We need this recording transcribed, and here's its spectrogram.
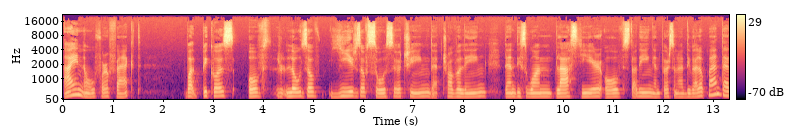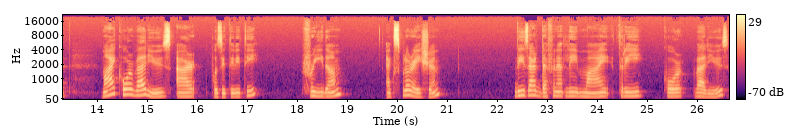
I know for a fact, but because of loads of years of soul searching, that traveling, then this one last year of studying and personal development, that my core values are positivity, freedom, exploration. These are definitely my three core values.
